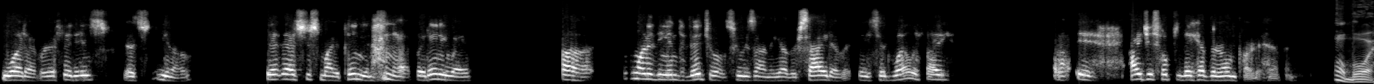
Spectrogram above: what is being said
Whatever. If it is, that's you know, that, that's just my opinion on that. But anyway, uh, one of the individuals who was on the other side of it, they said, "Well, if I, uh, if, eh, I just hope that they have their own part of heaven." Oh boy!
